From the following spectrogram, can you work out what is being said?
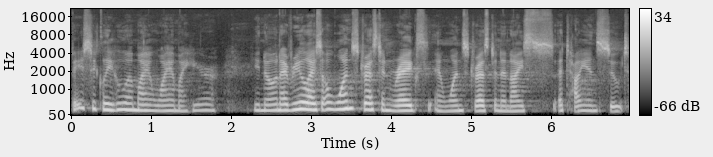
Basically, who am I and why am I here? You know, and I realized, oh, one's dressed in rags and one's dressed in a nice Italian suit.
